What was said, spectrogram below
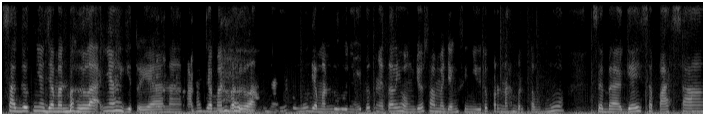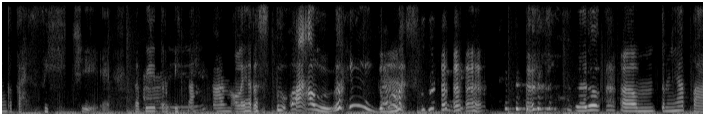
sageknya zaman bahulanya gitu ya. Nah, karena zaman bahulanya itu zaman dulunya itu ternyata Lee Hong Jo sama Jang Sin Yu itu pernah bertemu sebagai sepasang kekasih, cie. Tapi terpisahkan oleh restu. Wow, gemas. Lalu um, ternyata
